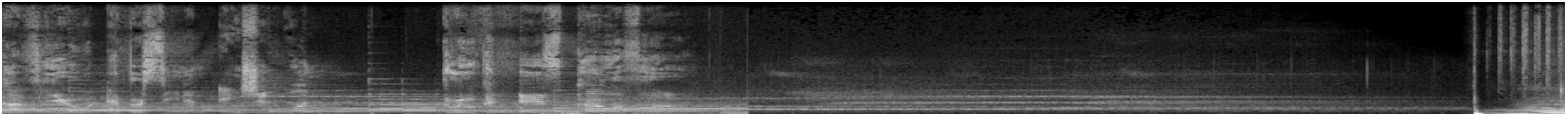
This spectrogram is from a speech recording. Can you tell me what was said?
Have you ever seen an ancient one? Grock is powerful. Sorry,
